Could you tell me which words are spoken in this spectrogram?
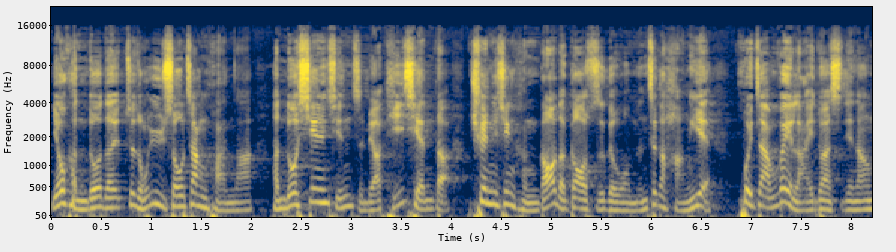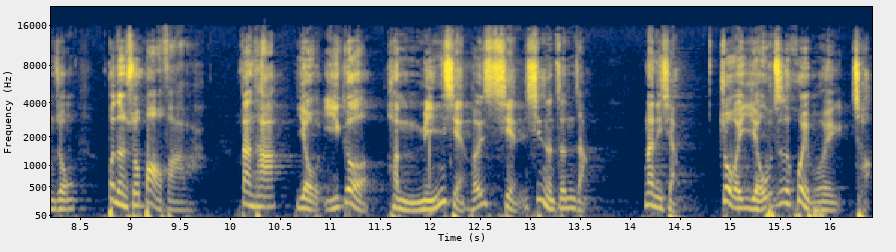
有很多的这种预收账款呐，很多先行指标，提前的确定性很高的告知给我们，这个行业会在未来一段时间当中，不能说爆发吧，但它有一个很明显和显性的增长。那你想，作为游资会不会炒？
